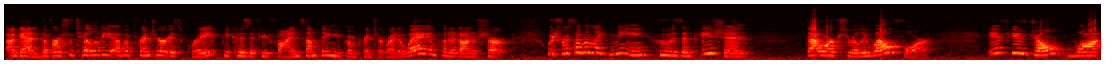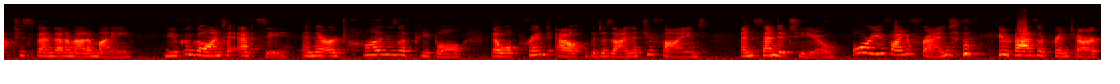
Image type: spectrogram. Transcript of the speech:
again the versatility of a printer is great because if you find something you can print it right away and put it on a shirt which for someone like me who is impatient that works really well for. If you don't want to spend that amount of money, you can go onto Etsy and there are tons of people that will print out the design that you find and send it to you. Or you find a friend who has a printer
